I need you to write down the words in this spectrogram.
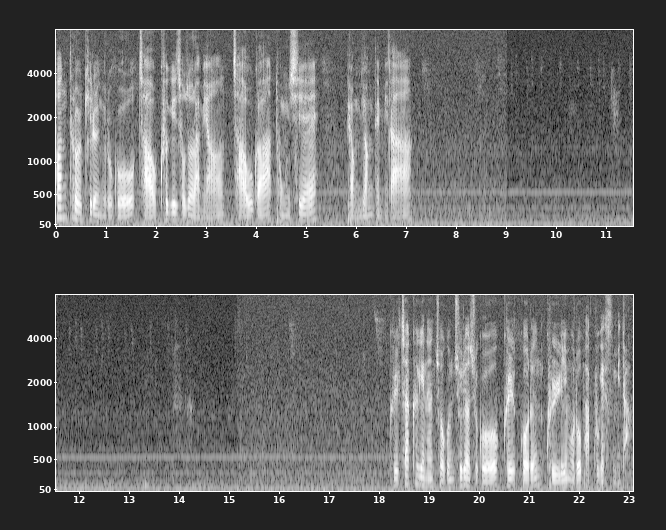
컨트롤 키를 누르고 좌우 크기 조절하면 좌우가 동시에 변경됩니다. 글자 크기는 조금 줄여주고 글꼴은 굴림으로 바꾸겠습니다.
